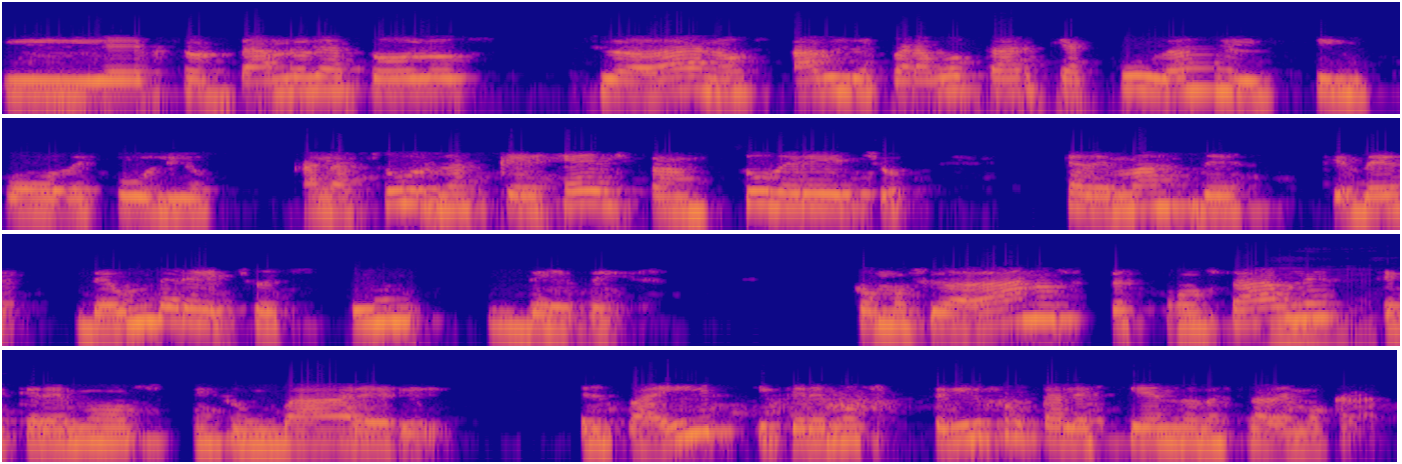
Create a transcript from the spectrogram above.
y exhortándole a todos los ciudadanos hábiles para votar que acudan el 5 de julio a las urnas, que ejerzan su derecho, que además de, de, de un derecho es un deber como ciudadanos responsables que queremos enrumbar el, país y queremos seguir fortaleciendo nuestra democracia.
